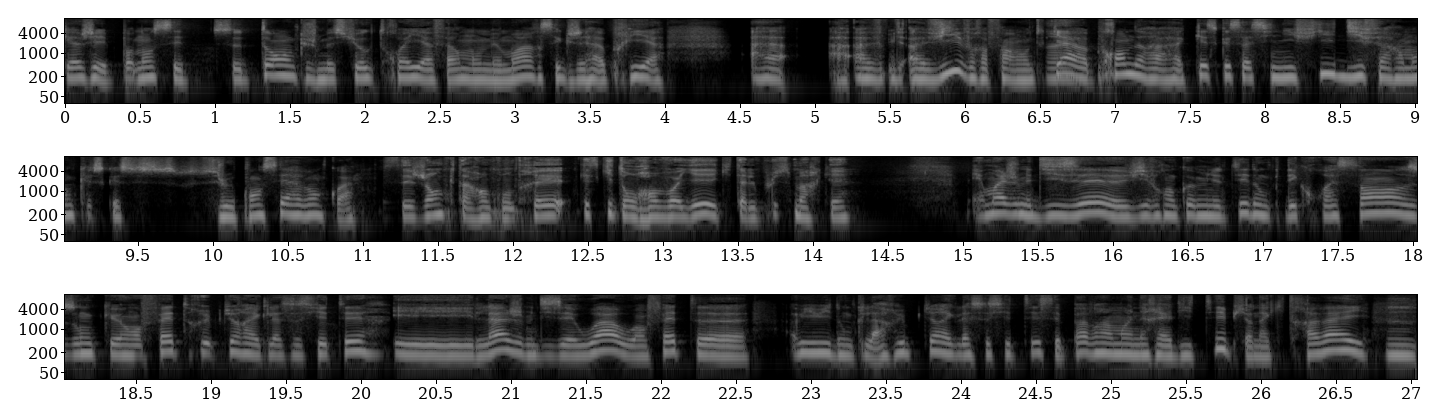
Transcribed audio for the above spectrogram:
cas, j'ai, pendant ce temps que je me suis octroyé à faire mon mémoire, c'est que j'ai appris à, à, à, vivre, enfin, en tout cas, à apprendre à qu'est-ce que ça signifie différemment que ce que je pensais avant, quoi. Ces gens que tu as rencontrés, qu'est-ce qui t'ont renvoyé et qui t'a le plus marqué? Et moi, je me disais, euh, vivre en communauté, donc décroissance, donc euh, en fait, rupture avec la société. Et là, je me disais, waouh, en fait, euh, ah oui, oui, donc la rupture avec la société, c'est pas vraiment une réalité. Et puis, il y en a qui travaillent. Mm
